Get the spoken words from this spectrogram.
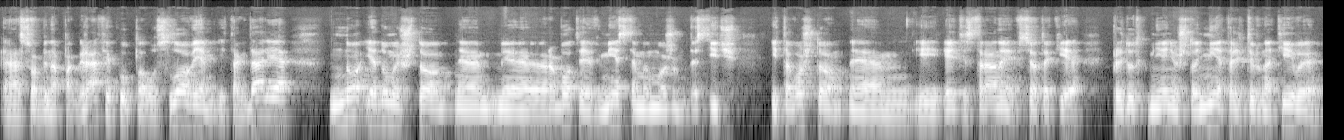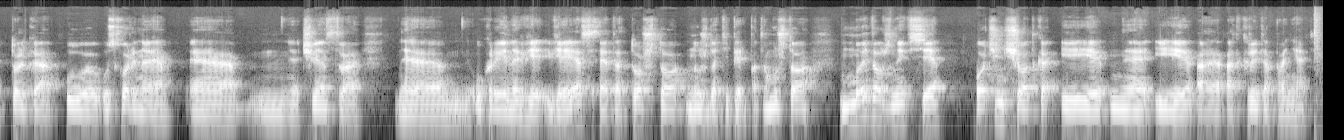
особенно по графику, по условиям и так далее. Но я думаю, что работая вместе, мы можем достичь и того, что э, и эти страны все-таки придут к мнению, что нет альтернативы, только ускоренное э, членство э, Украины в ЕС — это то, что нужно теперь. Потому что мы должны все очень четко и, э, и а, открыто понять.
